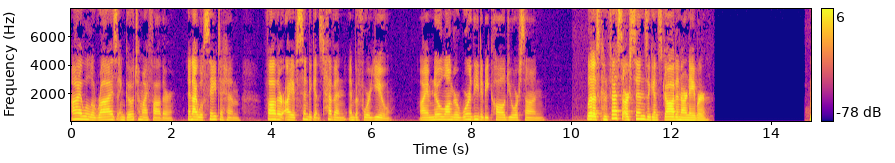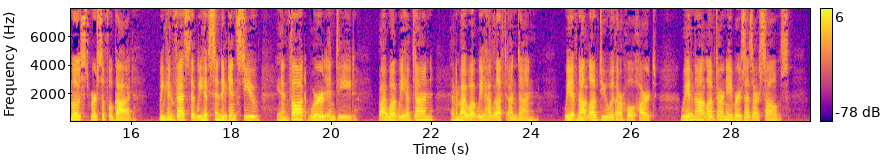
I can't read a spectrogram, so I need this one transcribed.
I will arise and go to my father, and I will say to him, Father, I have sinned against heaven and before you. I am no longer worthy to be called your son. Let us confess our sins against God and our neighbor. Most merciful God, we, we confess that we have sinned against you in thought, word, and deed, by what we have done and by what we have left undone. We have not loved you with our whole heart. We have not loved our neighbors as ourselves.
